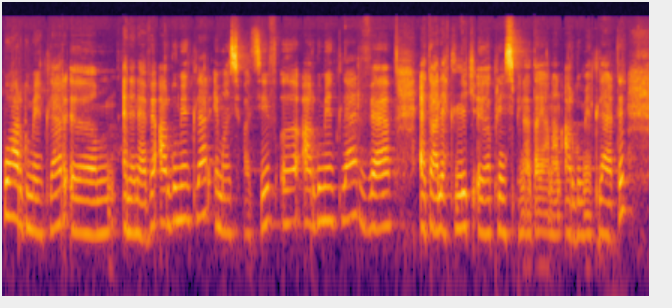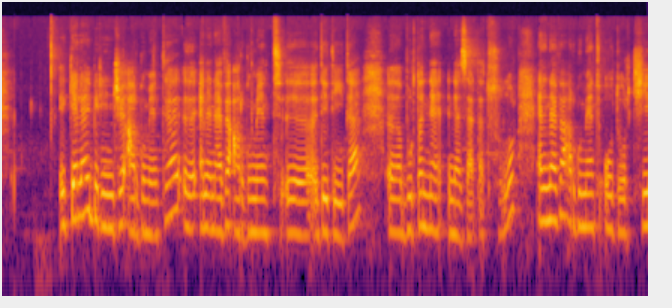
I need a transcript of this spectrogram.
Bu arqumentlər ənənəvi arqumentlər, emansipativ arqumentlər və ədalətlilik prinsipinə dayanan arqumentlər örneklerdir. E, gələk birinci arqumentə, e, ənənəvi arqument e, dedikdə burada nə nəzərdə tutulur? Ənənəvi arqument odur ki,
